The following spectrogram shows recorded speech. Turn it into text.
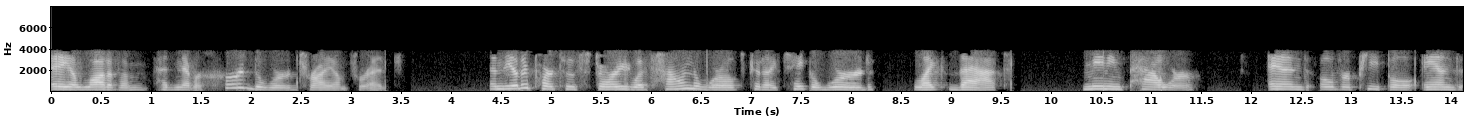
A, a lot of them had never heard the word triumvirate. And the other part of the story was how in the world could I take a word like that, meaning power, and over people and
